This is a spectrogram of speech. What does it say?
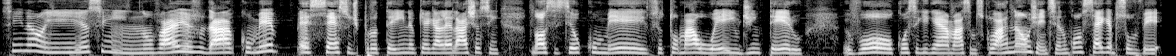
Sim, não, e assim, não vai ajudar a comer excesso de proteína, porque a galera acha assim, nossa, se eu comer, se eu tomar whey o dia inteiro, eu vou conseguir ganhar massa muscular. Não, gente, você não consegue absorver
